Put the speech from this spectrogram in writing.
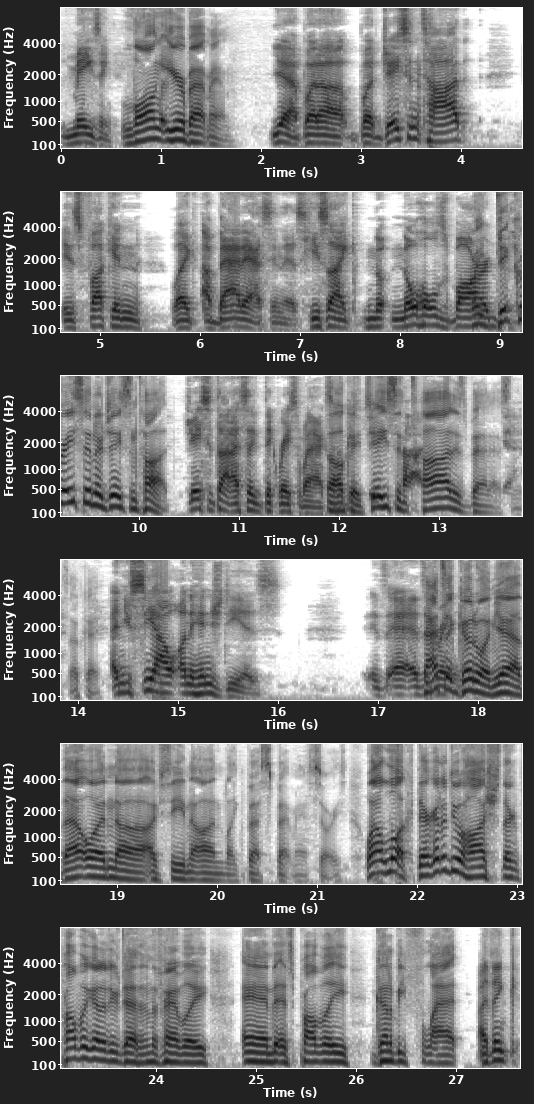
amazing. long ear Batman. Yeah, but uh but Jason Todd is fucking like a badass in this. He's like no, no holds barred. Wait, Dick Grayson or Jason Todd? Jason Todd. I said Dick Grayson by Oh, accident. okay, Jason Todd is badass. in this. Okay. And you see how unhinged he is. It's, it's That's a great- good one. Yeah, that one uh, I've seen on like best Batman stories. Well, look, they're gonna do Hush. They're probably gonna do Death in the Family, and it's probably gonna be flat. I think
